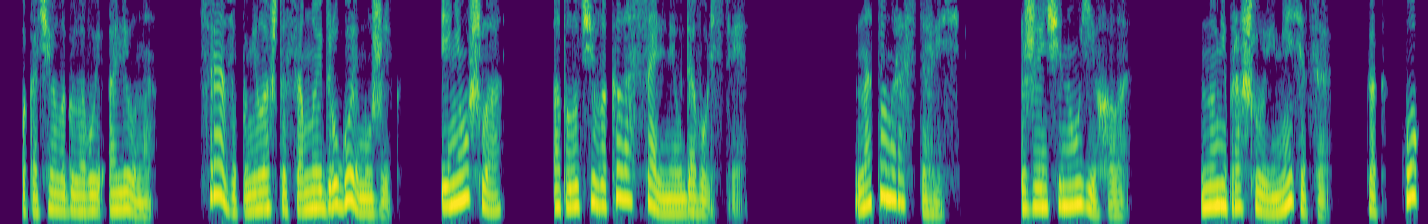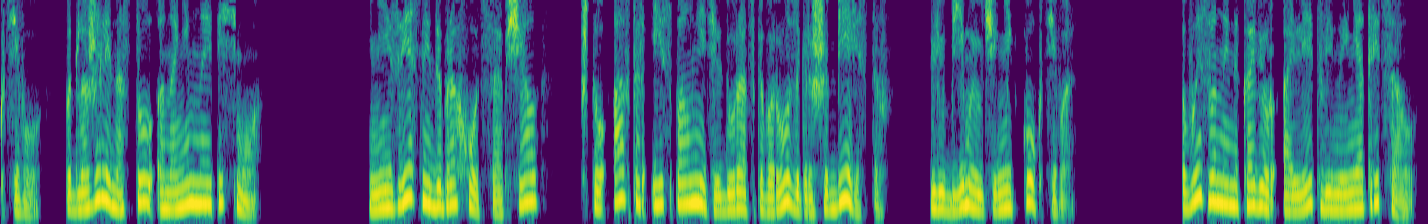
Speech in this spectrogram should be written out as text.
— покачала головой Алена. Сразу поняла, что со мной другой мужик. И не ушла, а получила колоссальное удовольствие. На том и расстались. Женщина уехала. Но не прошло и месяца, как Коктеву подложили на стол анонимное письмо. Неизвестный доброход сообщал, что автор и исполнитель дурацкого розыгрыша Берестов, любимый ученик Коктева. Вызванный на ковер Олег вины не отрицал.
